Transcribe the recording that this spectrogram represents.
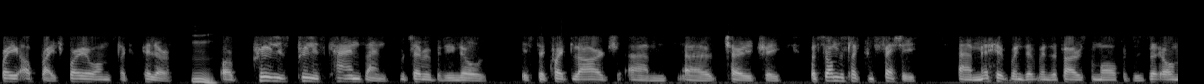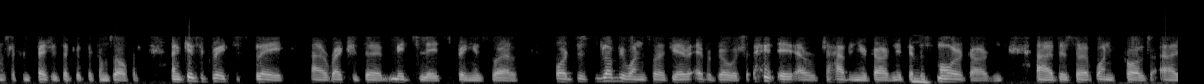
very upright, very almost like a pillar. Mm. Or Prunus, Prunus cansans, which everybody knows. It's a quite large um, uh, cherry tree, but it's almost like confetti um, when the when the flowers come off it. It's almost like confetti that, that comes off it, and it gives a great display uh, right through the mid to late spring as well. Or there's lovely ones well, if you ever grow it or to have in your garden. If you have a mm. smaller garden, uh, there's a one called uh,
